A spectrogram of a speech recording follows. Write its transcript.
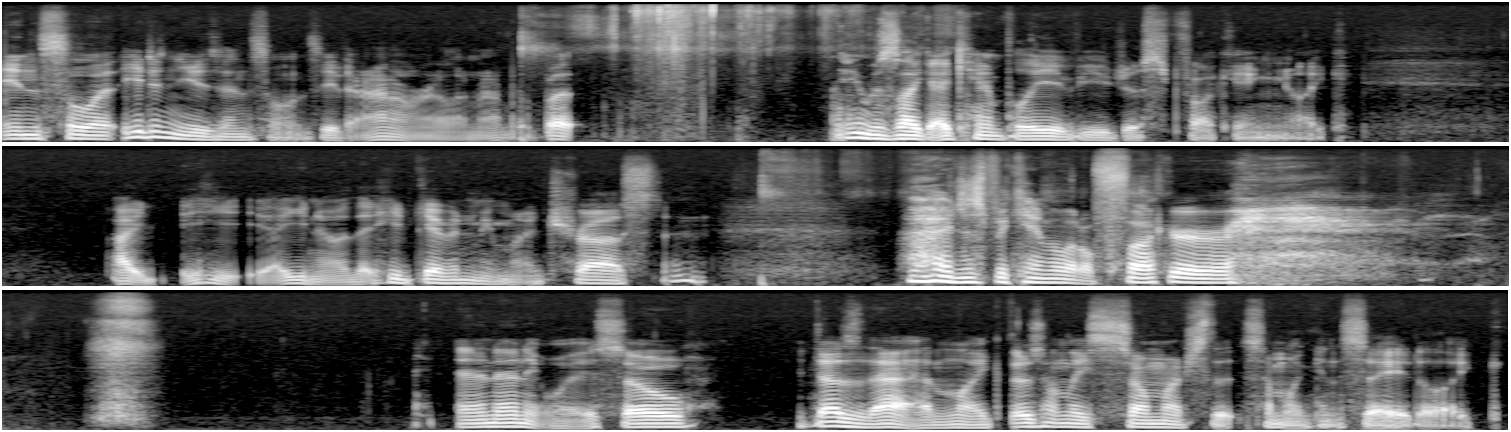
insolent. He didn't use insolence either. I don't really remember, but he was like, I can't believe you just fucking like. I he you know that he'd given me my trust and I just became a little fucker And anyway, so it does that, and like, there's only so much that someone can say to like,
